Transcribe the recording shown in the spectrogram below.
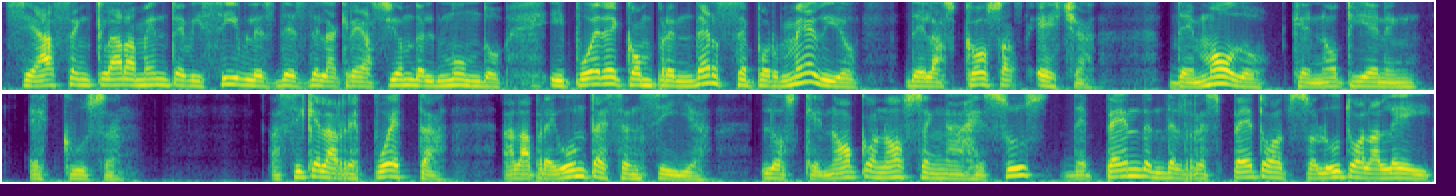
se hacen claramente visibles desde la creación del mundo y puede comprenderse por medio de las cosas hechas, de modo que no tienen excusa. Así que la respuesta a la pregunta es sencilla. Los que no conocen a Jesús dependen del respeto absoluto a la ley,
